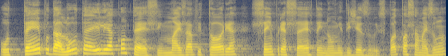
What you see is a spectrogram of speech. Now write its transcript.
O tempo da luta ele acontece, mas a vitória sempre é certa em nome de Jesus. Pode passar mais uma?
